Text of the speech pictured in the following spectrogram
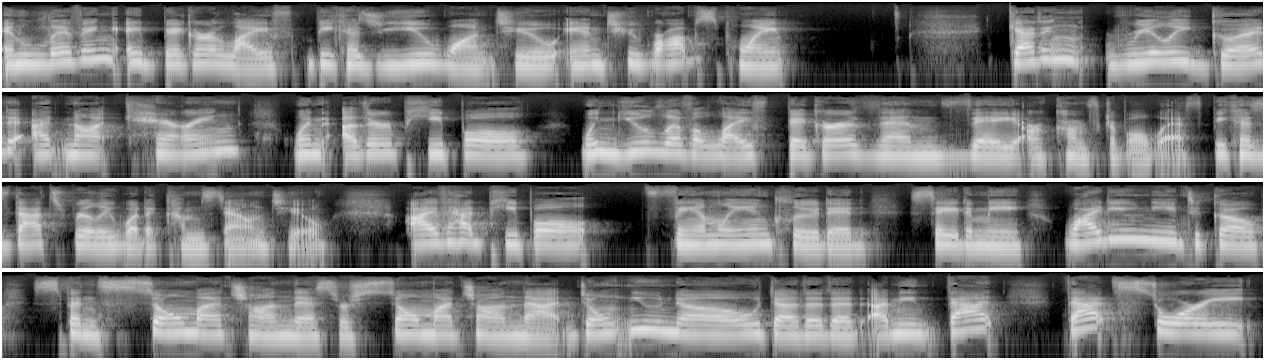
and living a bigger life because you want to. And to Rob's point, getting really good at not caring when other people when you live a life bigger than they are comfortable with because that's really what it comes down to i've had people family included, say to me, Why do you need to go spend so much on this or so much on that? Don't you know? Da da da. I mean, that that story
